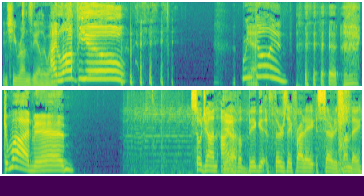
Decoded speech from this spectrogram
And she runs the other way. I love you. Where Yeah. you going? Come on, man. So, John, I have a big Thursday, Friday, Saturday, Sunday.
